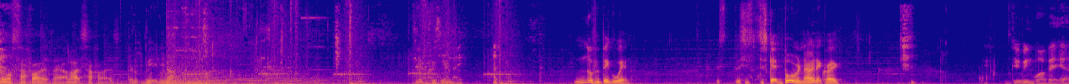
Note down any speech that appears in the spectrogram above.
More sapphires, mate. I like sapphires. They look really nice. They're pretty, aren't they? Another big win. This, this is just getting boring now, isn't it, Craig? Do win quite a bit, yeah.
